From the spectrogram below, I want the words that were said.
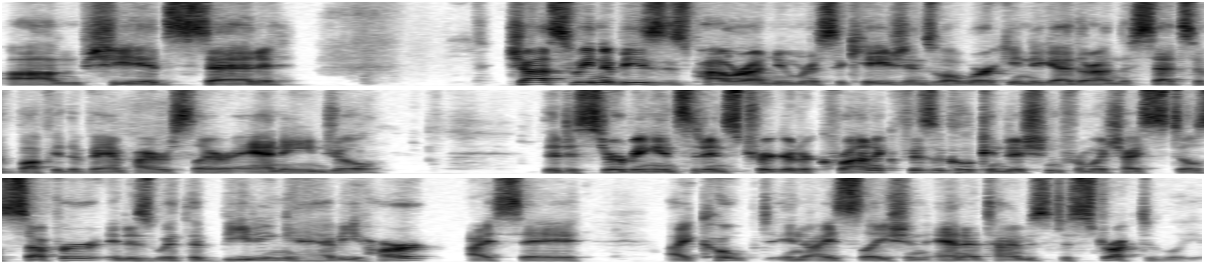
Um, she had said. Joss Whedon abused his power on numerous occasions while working together on the sets of Buffy the Vampire Slayer and Angel. The disturbing incidents triggered a chronic physical condition from which I still suffer. It is with a beating, heavy heart. I say, I coped in isolation and at times destructively.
